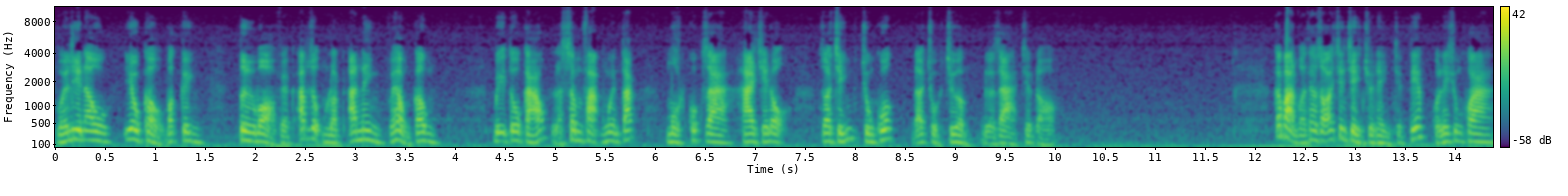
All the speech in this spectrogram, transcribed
với Liên Âu yêu cầu Bắc Kinh từ bỏ việc áp dụng luật an ninh với Hồng Kông, bị tố cáo là xâm phạm nguyên tắc một quốc gia hai chế độ do chính Trung Quốc đã chủ trương đưa ra trước đó. Các bạn vừa theo dõi chương trình truyền hình trực tiếp của Lê Trung Khoa,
